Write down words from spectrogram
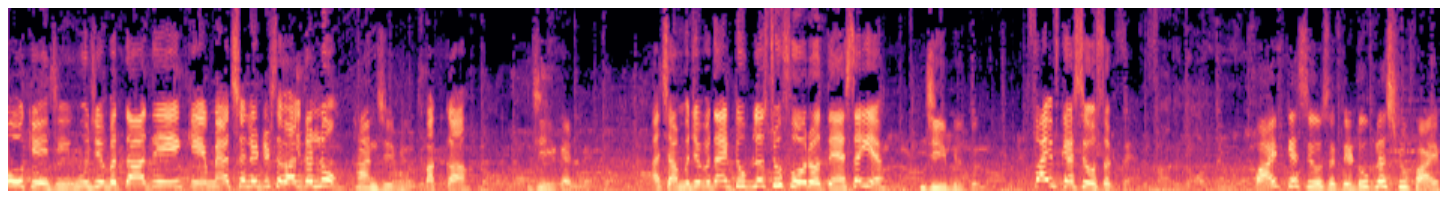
ओके जी मुझे बता दें कि मैथ से रिलेटेड सवाल कर लूँ? हाँ जी बिल्कुल। पक्का? जी कर ले। अच्छा मुझे बताएँ टू प्लस टू फोर होते हैं सही है? जी बिल्कुल। फाइव कैसे हो सकते हैं? फाइव कैसे हो सकते हैं? टू प्लस टू फाइव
